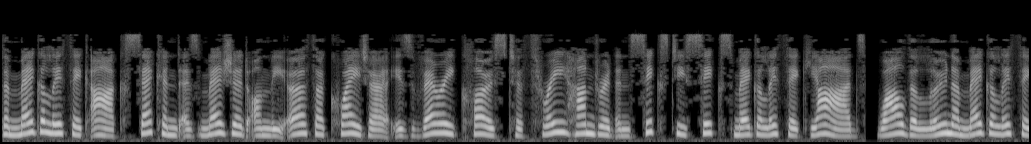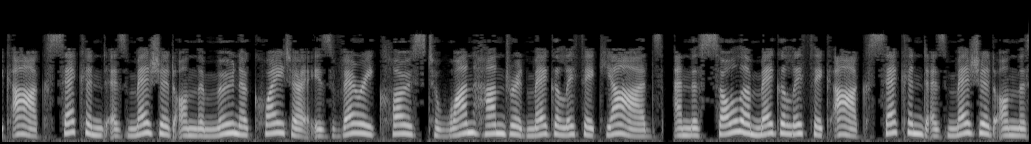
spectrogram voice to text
The megalithic arc second as measured on the Earth equator is very close to 366 megalithic yards, while the lunar megalithic arc second as measured on the Moon equator is very close to 100 megalithic yards, and the solar megalithic arc second as measured on the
